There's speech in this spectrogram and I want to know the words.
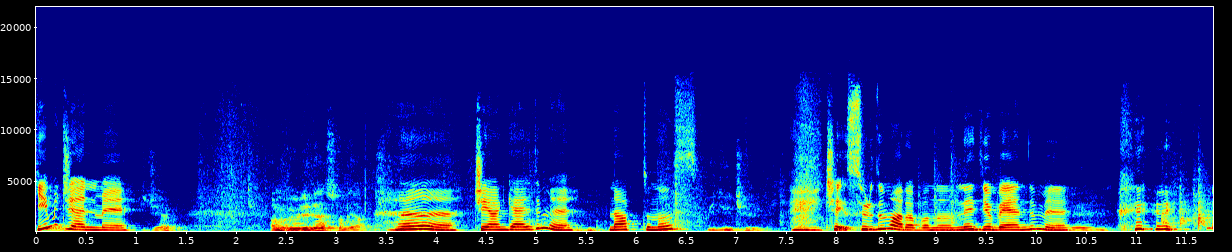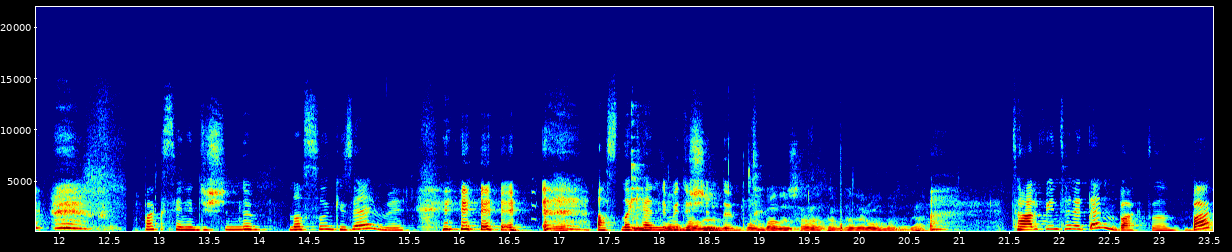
Yemeyeceksin mi? Yiyeceğim. Ama öğleden sonra yaptım. Ha, Cihan geldi mi? Ne yaptınız? Video çevirdik. Şey, sürdü mü arabanı? Ne diyor beğendi mi? Beğendim. Bak seni düşündüm. Nasıl güzel mi? Aslında kendimi Ton balığı- düşündüm. Ton balığı salatam kadar olmasa da. Tarifi internetten mi baktın? Bak.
